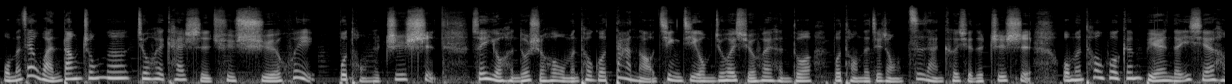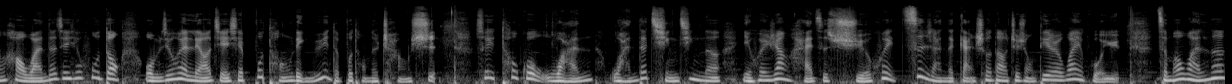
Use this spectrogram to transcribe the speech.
我们在玩当中呢，就会开始去学会。不同的知识，所以有很多时候，我们透过大脑竞技，我们就会学会很多不同的这种自然科学的知识。我们透过跟别人的一些很好玩的这些互动，我们就会了解一些不同领域的不同的尝试。所以，透过玩玩的情境呢，也会让孩子学会自然的感受到这种第二外国语。怎么玩呢？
